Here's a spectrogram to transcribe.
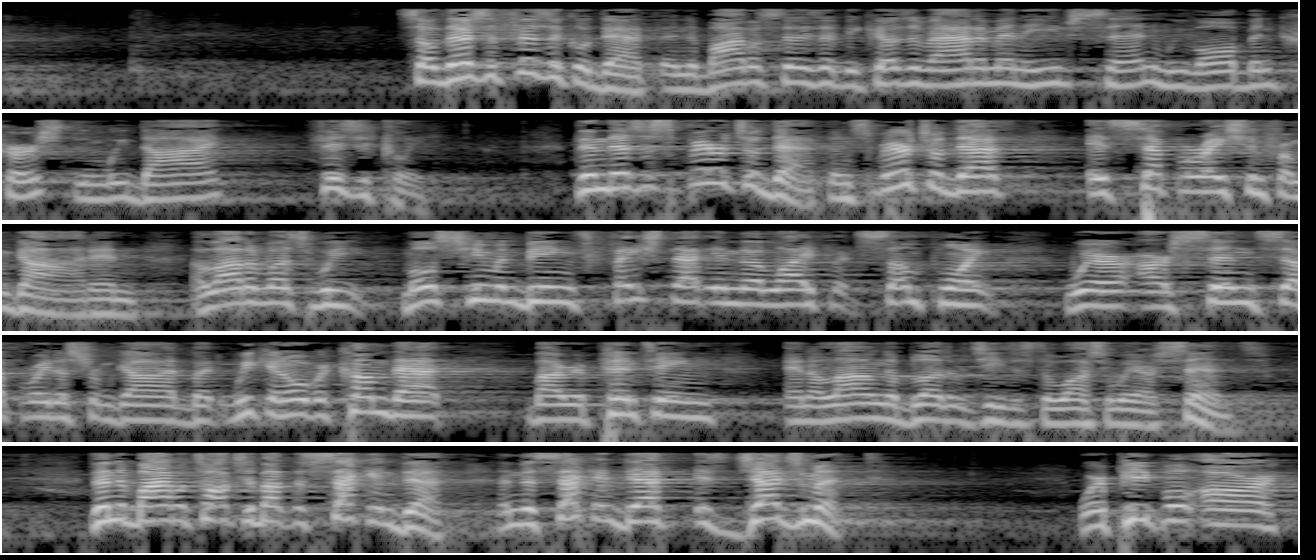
So there's a physical death, and the Bible says that because of Adam and Eve's sin, we've all been cursed and we die physically. Then there's a spiritual death, and spiritual death is separation from God. And a lot of us, we, most human beings face that in their life at some point where our sins separate us from God, but we can overcome that by repenting and allowing the blood of Jesus to wash away our sins. Then the Bible talks about the second death, and the second death is judgment, where people are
